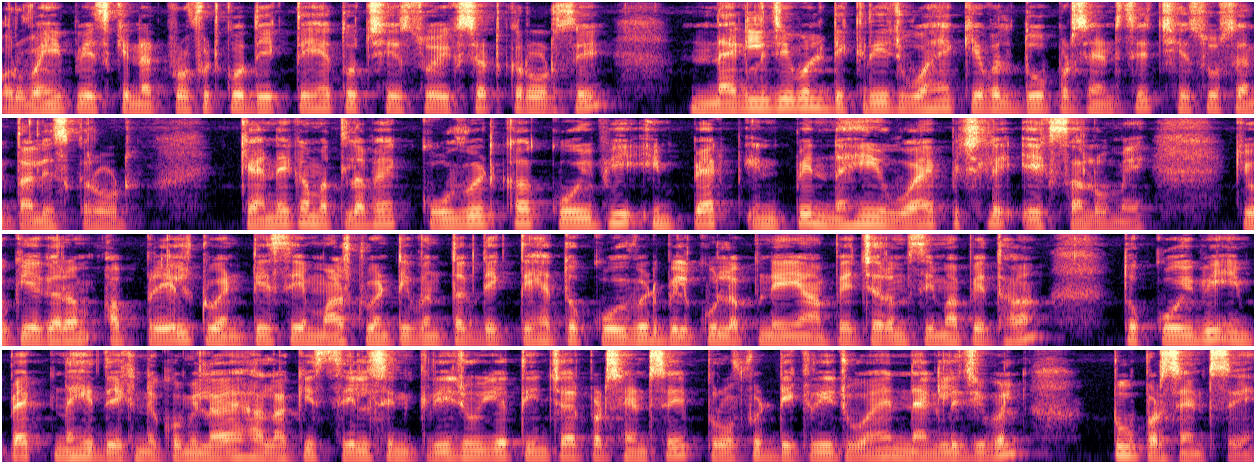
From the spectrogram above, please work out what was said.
और वहीं पे इसके नेट प्रॉफिट को देखते हैं तो छः सौ इकसठ करोड़ से नेग्लिजिबल डिक्रीज हुआ है, केवल दो परसेंट से छः सौ सैंतालीस करोड़। कहने का मतलब है कोविड का कोई भी इम्पैक्ट इन पे नहीं हुआ है पिछले एक सालों में। क्योंकि अगर हम अप्रैल ट्वेंटी से मार्च ट्वेंटी वन तक देखते हैं तो कोविड बिल्कुल अपने यहाँ पे चरम सीमा पे था तो कोई भी इम्पैक्ट नहीं देखने को मिला है। हालाँकि सेल्स इंक्रीज हुई है तीन चार परसेंट से प्रॉफिट डिक्रीज हुआ है नेग्लिजिबल टू परसेंट से।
